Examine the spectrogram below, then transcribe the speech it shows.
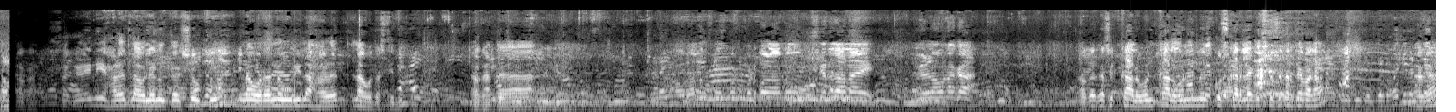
बघा, सगळ्यांनी हळद लावल्यानंतर शेवटी नवरा नवरीला हळद लावत असते ती. बघा आता उशीर झालाय वेळ लावू नका बघा कसं कालवण कालवण कुसकरल्या कसं करते बघा. बघा.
